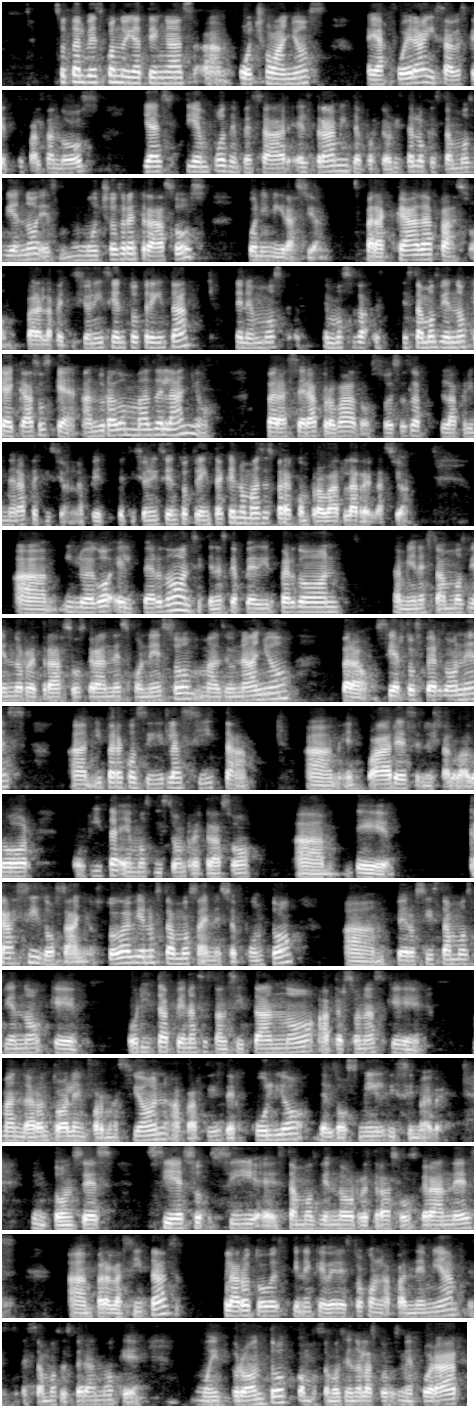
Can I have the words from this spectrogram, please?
So, tal vez cuando ya tengas ocho años allá afuera y sabes que te faltan dos, ya es tiempo de empezar el trámite, porque ahorita lo que estamos viendo es muchos retrasos con inmigración para cada paso. Para la petición I-130 tenemos, hemos, estamos viendo que hay casos que han durado más del año para ser aprobados. esa es la, primera petición, la petición I-130, que nomás es para comprobar la relación. y luego el perdón, si tienes que pedir perdón, también estamos viendo retrasos grandes con eso, más de un año para ciertos perdones y para conseguir la cita en Juárez, en El Salvador, ahorita hemos visto un retraso de casi dos años. Todavía no estamos en ese punto, pero sí estamos viendo que ahorita apenas están citando a personas que mandaron toda la información a partir de julio del 2019. Entonces, sí, eso, sí estamos viendo retrasos grandes para las citas Claro, todo tiene que ver esto con la pandemia. Estamos esperando que muy pronto, como estamos viendo las cosas mejorar,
